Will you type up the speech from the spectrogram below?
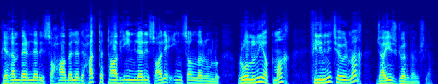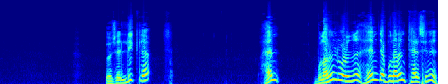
Peygamberleri, sahabeleri, hatta tabiinleri, salih insanların rolünü yapmak, filmini çevirmek caiz görmemişler. Özellikle hem bunların rolünü hem de bunların tersini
